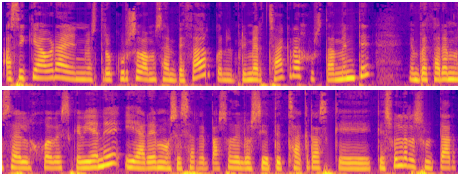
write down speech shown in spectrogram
Así que ahora en nuestro curso vamos a empezar con el primer chakra, justamente. Empezaremos el jueves que viene y haremos ese repaso de los siete chakras que, suele resultar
